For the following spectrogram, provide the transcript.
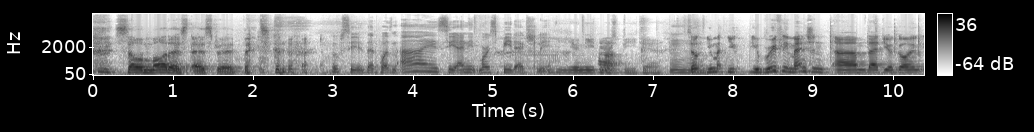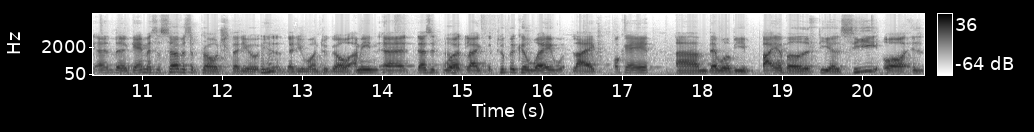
So modest, Astrid. That's Oopsie, that wasn't. I see. I need more speed actually. You need more Ah. speed. Yeah. So you, you you briefly mentioned um, that you're going uh, the game as a service approach that you, you that you want to go. I mean, uh, does it work like the typical way? Like, okay, um, there will be buyable DLC, or is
